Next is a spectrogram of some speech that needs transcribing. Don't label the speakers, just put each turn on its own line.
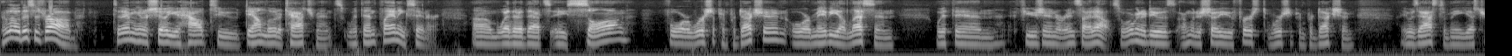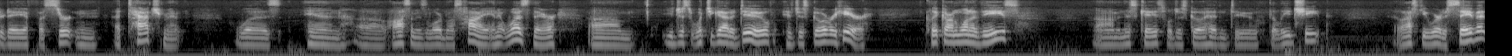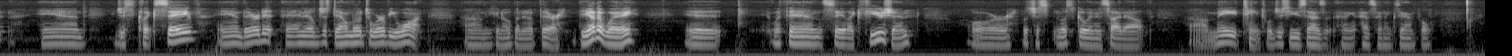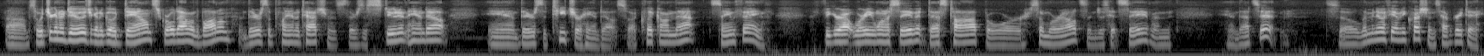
Hello, this is Rob. Today I'm going to show you how to download attachments within Planning Center. Um, whether that's a song for worship and production or maybe a lesson within Fusion or Inside Out. So what we're going to do is I'm going to show you first worship and production. It was asked of me yesterday if a certain attachment was in uh, Awesome is the Lord Most High and it was there. Um, you just what you got to do is just go over here click on one of these. Um, in this case we'll just go ahead and do the lead sheet. It'll ask you where to save it and you just click save and there it is and it'll just download to wherever you want. Um, you can open it up there. The other way it, within say like Fusion or let's just let's go in inside out uh, May 18th we'll just use that as, as an example um, so what you're going to do is you're going to go down, scroll down on the bottom, there's the plan attachments. There's a student handout and there's the teacher handout. So I click on that, same thing. Figure out where you want to save it, desktop or somewhere else and just hit save and and that's it. So let me know if you have any questions. Have a great day.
